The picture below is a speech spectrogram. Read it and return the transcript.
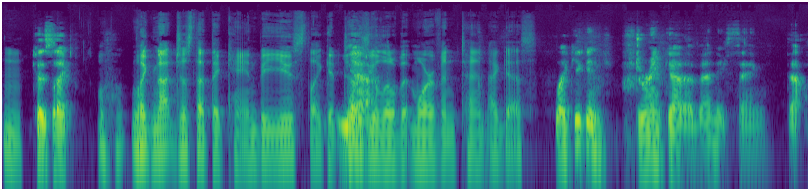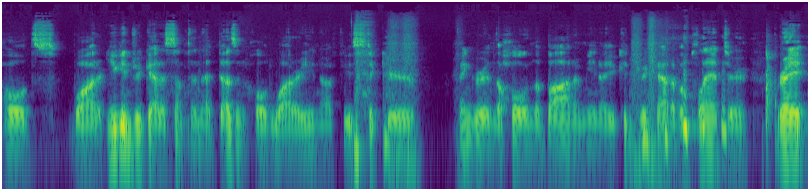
Because hmm. like like not just that they can be used, like it tells yeah. you a little bit more of intent, I guess. Like you can drink out of anything that holds water. You can drink out of something that doesn't hold water. You know, if you stick your finger in the hole in the bottom. You know, you can drink out of a planter, right?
